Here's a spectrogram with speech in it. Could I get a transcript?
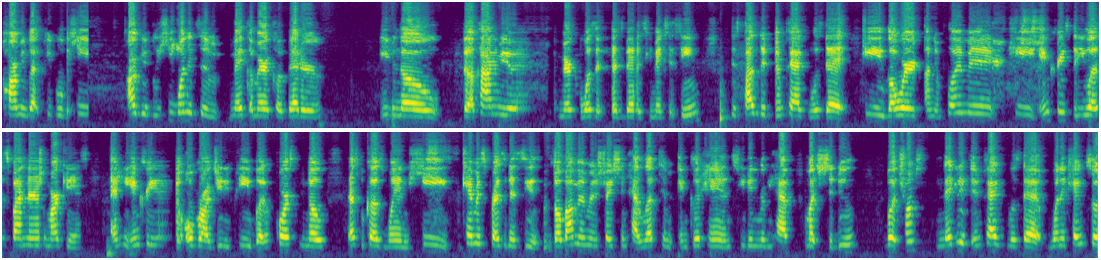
harming black people, but he arguably he wanted to make America better, even though the economy of America wasn't as bad as he makes it seem. His positive impact was that he lowered unemployment, he increased the U.S. financial markets, and he increased the overall GDP. But of course, you know, that's because when he came into presidency, the Obama administration had left him in good hands. He didn't really have much to do. But Trump's negative impact was that when it came to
